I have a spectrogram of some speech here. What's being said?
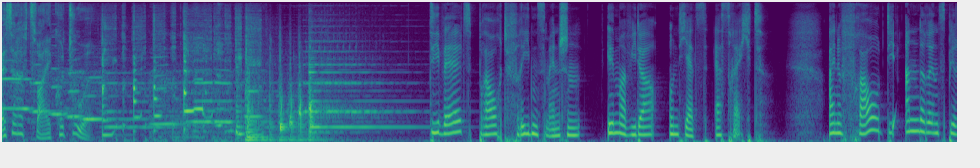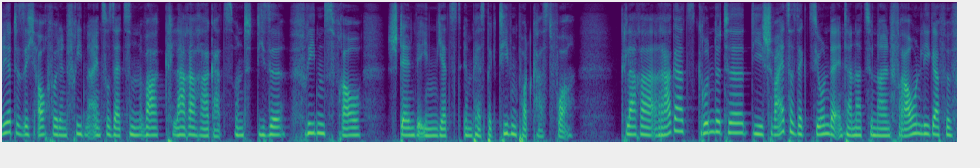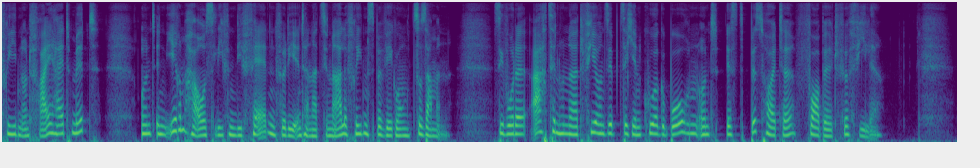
SRF2 Kultur. Die Welt braucht Friedensmenschen immer wieder und jetzt erst recht. Eine Frau, die andere inspirierte, sich auch für den Frieden einzusetzen, war Clara Ragaz. Und diese Friedensfrau stellen wir Ihnen jetzt im Perspektiven-Podcast vor. Clara Ragaz gründete die Schweizer Sektion der Internationalen Frauenliga für Frieden und Freiheit mit und in ihrem Haus liefen die Fäden für die internationale Friedensbewegung zusammen. Sie wurde 1874 in Chur geboren und ist bis heute Vorbild für viele.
